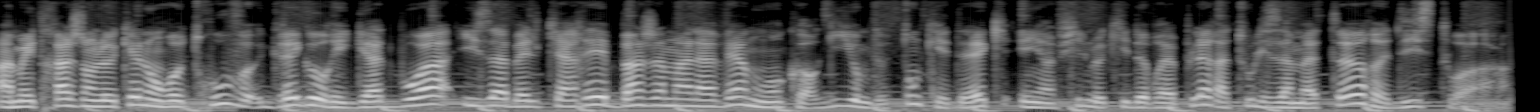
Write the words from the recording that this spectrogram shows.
Un métrage dans lequel on retrouve Grégory Gadebois, Isabelle Carré, Benjamin Laverne ou encore Guillaume de Tonquédec, et un film qui devrait plaire à tous les amateurs d'histoire.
